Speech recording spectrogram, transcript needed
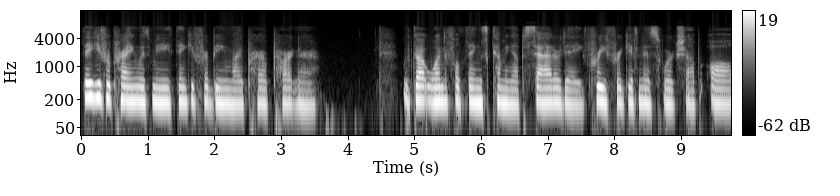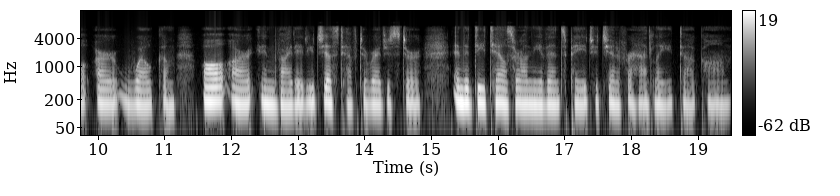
Thank you for praying with me. Thank you for being my prayer partner. We've got wonderful things coming up Saturday, free forgiveness workshop. All are welcome. All are invited. You just have to register, and the details are on the events page at jenniferhadley.com.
